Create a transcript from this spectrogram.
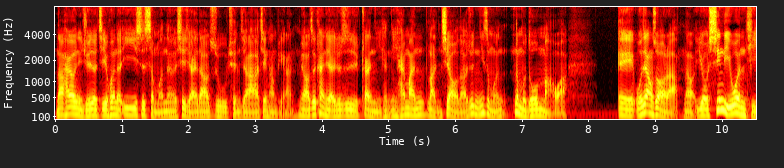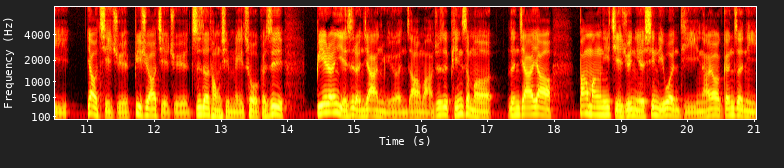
那还有你觉得结婚的意义是什么呢？谢谢大家，祝全家健康平安。没有，这看起来就是干你，你还蛮懒觉的，就你怎么那么多毛啊？诶，我这样说好了，那有心理问题要解决，必须要解决，值得同情，没错。可是别人也是人家的女儿，你知道吗？就是凭什么人家要？帮忙你解决你的心理问题，然后要跟着你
